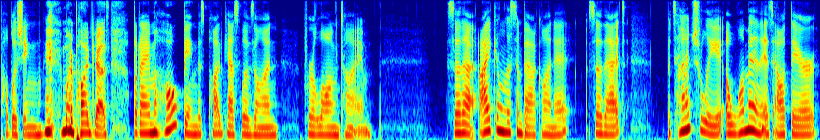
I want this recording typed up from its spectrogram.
publishing my podcast, but I'm hoping this podcast lives on for a long time so that I can listen back on it, so that potentially a woman is out there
